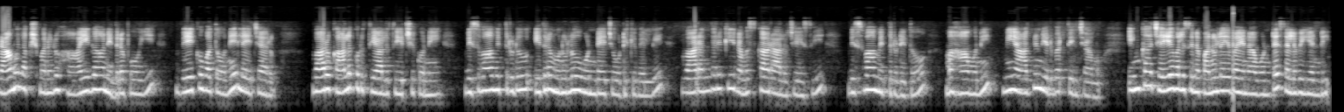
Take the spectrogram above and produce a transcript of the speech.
రామలక్ష్మణులు హాయిగా నిద్రపోయి వేకువతోనే లేచారు. వారు కాలకృత్యాలు తీర్చుకొని విశ్వామిత్రుడు ఇతర మునులు ఉండే చోటికి వెళ్ళి వారందరికీ నమస్కారాలు చేసి విశ్వామిత్రుడితో మహాముని మీ ఆజ్ఞ నిర్వర్తించాము. ఇంకా చేయవలసిన పనులేవైనా ఉంటే సెలవియ్యండి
